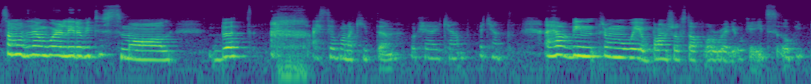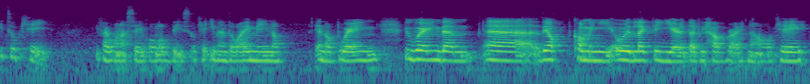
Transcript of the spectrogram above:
Some of them were a little bit too small but i still want to keep them okay? I can't i can't. I have been throwing away a bunch of stuff already okay? It's okay it's okay if I want to save all of these okay? Even though I may not end up wearing be wearing them uh, the upcoming year or like the year that we have right now okay?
